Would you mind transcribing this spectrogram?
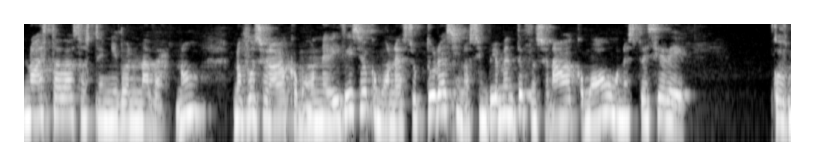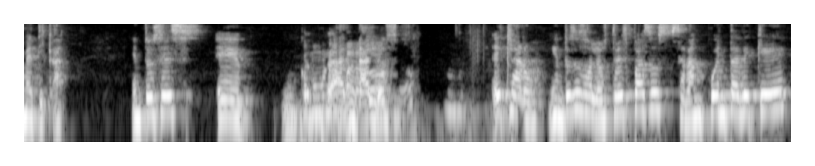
no estaba sostenido en nada, ¿no? No funcionaba como un edificio, como una estructura, sino simplemente funcionaba como una especie de cosmética. Entonces, eh, como una eh, claro, y entonces a los tres pasos se dan cuenta de que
